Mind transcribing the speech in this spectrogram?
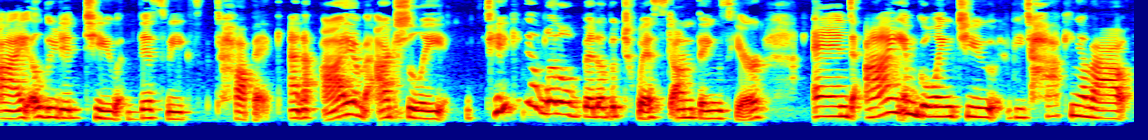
I alluded to this week's topic, and I am actually taking a little bit of a twist on things here. And I am going to be talking about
